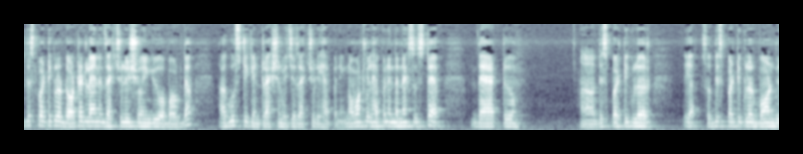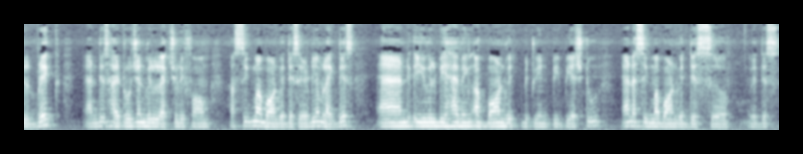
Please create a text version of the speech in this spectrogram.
this particular dotted line is actually showing you about the agostic interaction which is actually happening now what will happen in the next step that uh, uh, this particular yeah so this particular bond will break and this hydrogen will actually form a sigma bond with this iridium like this. And you will be having a bond with between pph2 and a sigma bond with this uh, with this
